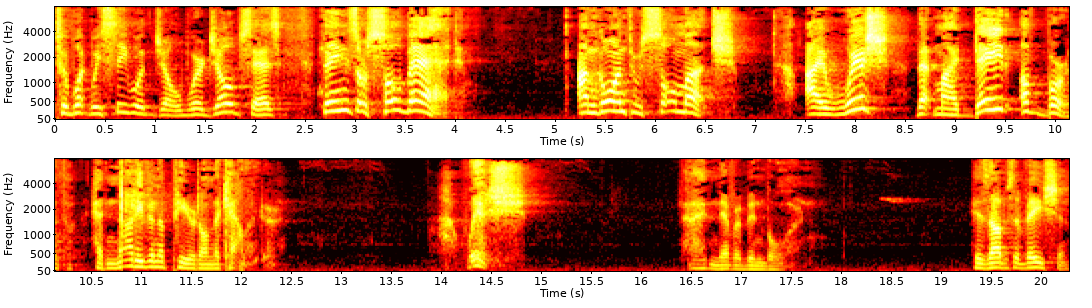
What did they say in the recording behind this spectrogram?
to what we see with Job, where Job says, things are so bad. I'm going through so much. I wish that my date of birth had not even appeared on the calendar. I wish I had never been born. His observation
